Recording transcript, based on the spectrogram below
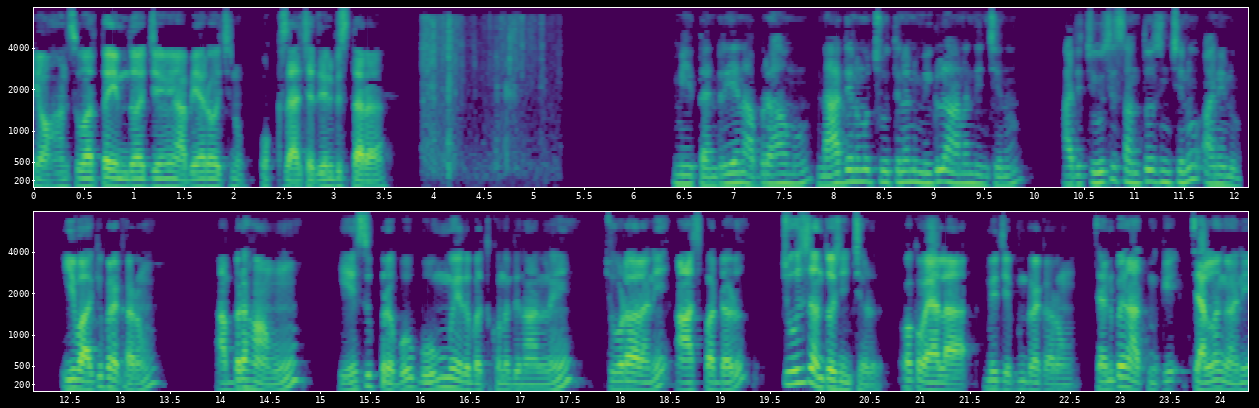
యోహాన్ సువార్త ఎనిమిదో అధ్యాయం యాభై ఆరో వచ్చిన ఒక్కసారి చదివి వినిపిస్తారా? మీ తండ్రి అయిన అబ్రహాము నా దినము చూతినని మిగులు ఆనందించెను అది చూసి సంతోషించెను అనిను. ఈ వాక్య ప్రకారం అబ్రహాము యేసు ప్రభు భూమి మీద బతుకున్న దినాలని చూడాలని ఆశపడ్డాడు చూసి సంతోషించాడు. ఒకవేళ మీరు చెప్పిన ప్రకారం చనిపోయిన ఆత్మకి చలనం గాని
